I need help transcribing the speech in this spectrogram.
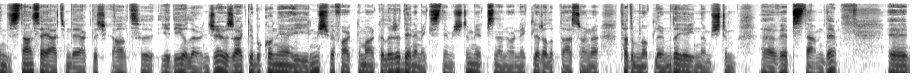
Hindistan seyahatimde yaklaşık 6-7 yıl önce özellikle bu konuya eğilmiş ve farklı markaları denemek istemiştim. Hepsinden örnekler alıp daha sonra tadım notlarımı da yayınlamıştım e, web sitemde. E,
